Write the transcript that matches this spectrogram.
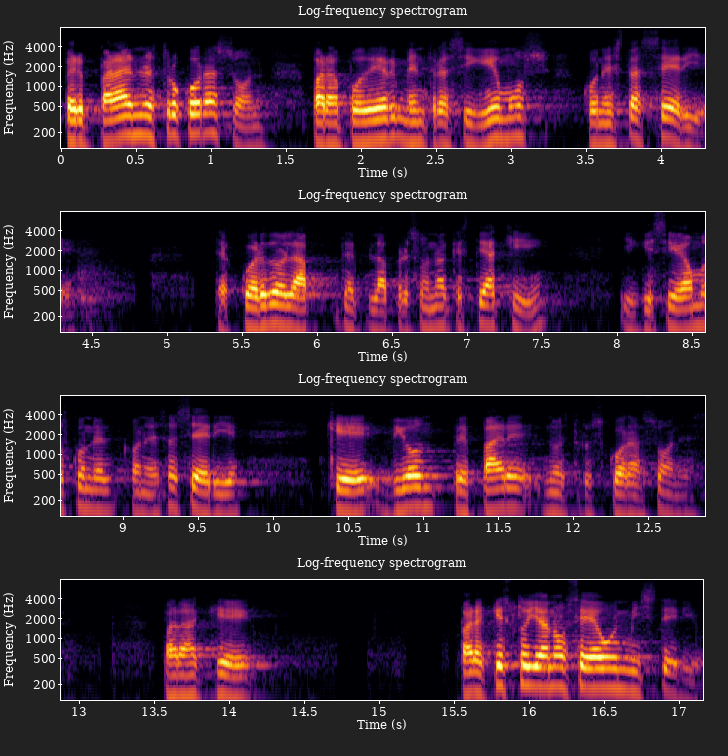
prepare nuestro corazón para poder, mientras seguimos con esta serie, de acuerdo a de la persona que esté aquí, y que sigamos con, con esa serie, que Dios prepare nuestros corazones para que, para que esto ya no sea un misterio,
